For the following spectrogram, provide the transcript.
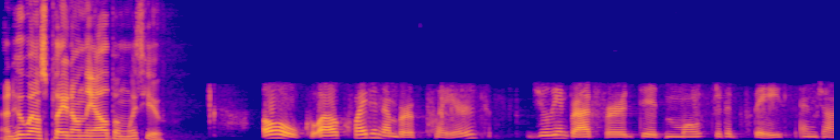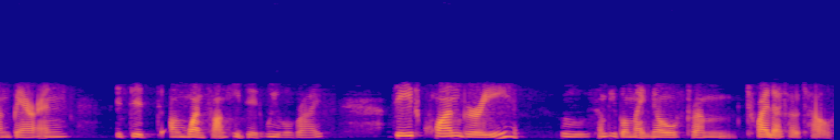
And who else played on the album with you? Oh, well, quite a number of players. Julian Bradford did most of the bass, and John Barron did on one song. He did "We Will Rise." Dave Quanbury, who some people might know from Twilight Hotel,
